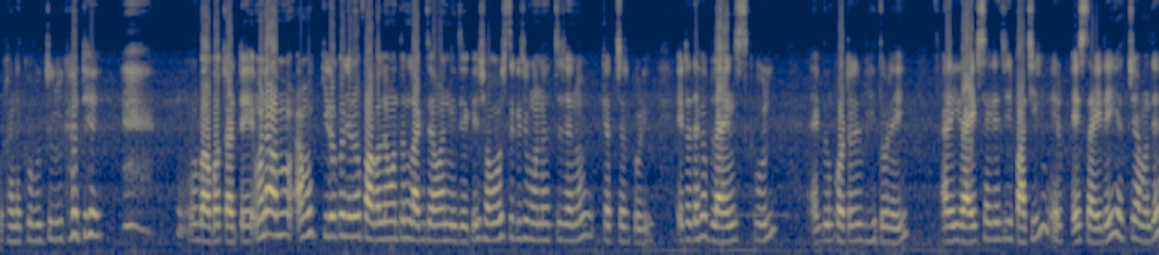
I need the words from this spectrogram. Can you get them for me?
ওখানে কুহুর চুল কাটে, বাবা কাটে। মানে আমি আমি কীরকম যেন পাগলের মতন লাগছে আমার নিজেকে। সমস্ত কিছু মনে হচ্ছে যেন ক্যাপচার করি। এটা দেখো ব্লাইন্ড স্কুল একদম কোয়ার্টারের ভেতরেই। আর এই রাইট সাইডে যে পাঁচিল, এর এর সাইডেই হচ্ছে আমাদের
